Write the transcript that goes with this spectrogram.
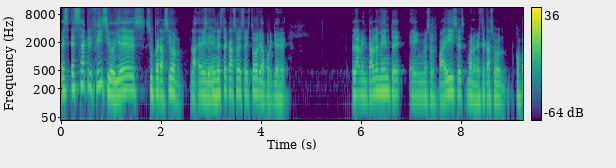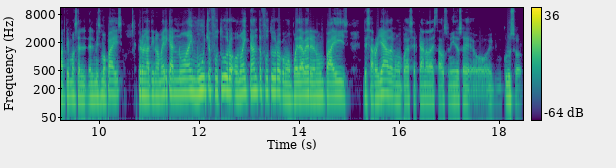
es, es sacrificio y es superación, la, en, sí. en, este caso de esta historia, porque lamentablemente en nuestros países, bueno, en este caso compartimos el, el, mismo país, pero en Latinoamérica no hay mucho futuro o no hay tanto futuro como puede haber en un país desarrollado, como puede ser Canadá, Estados Unidos eh, o incluso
